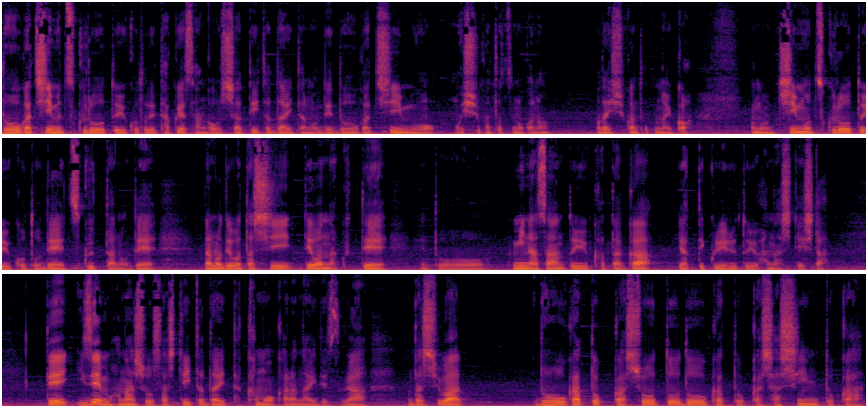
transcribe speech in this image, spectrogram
動画チーム作ろうということで拓也さんがおっしゃっていただいたので動画チームをもう1週間経つのかな？まだ1週間経たないか。あのチームを作ろうということで作ったのでなので私ではなくてえっと、皆さんという方がやってくれるという話でした。で以前も話をさせていただいたかもわからないですが私は動画とかショート動画とか写真とか、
